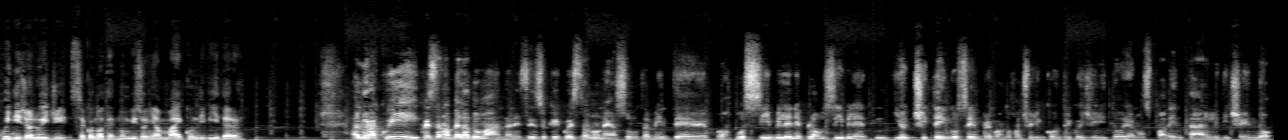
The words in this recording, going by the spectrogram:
Quindi Gianluigi, secondo te non bisogna mai condividere? Allora, qui questa è una bella domanda, nel senso che questo non è assolutamente possibile né plausibile. Io ci tengo sempre quando faccio gli incontri con i genitori a non spaventarli dicendo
